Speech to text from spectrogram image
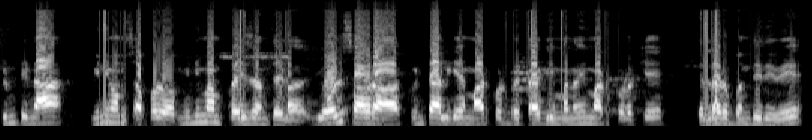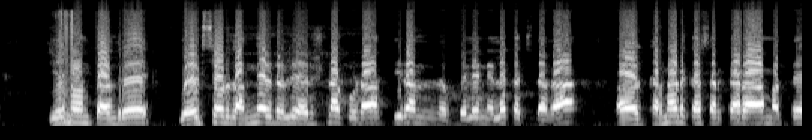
ಶುಂಠಿನ ಮಿನಿಮಮ್ ಸಪ ಮಿನಿಮಮ್ ಪ್ರೈಸ್ ಅಂತ ಹೇಳಿ. ಏಳು ಸಾವಿರ ಕ್ವಿಂಟಾಲ್ಗೆ ಮಾಡ್ಕೊಡ್ಬೇಕಾಗಿ ಮನವಿ ಮಾಡ್ಕೊಳ್ಳೋಕೆ ಎಲ್ಲರೂ ಬಂದಿದೀವಿ ಏನು ಅಂತ ಅಂದ್ರೆ, ಎರಡ್ ಸಾವಿರದ ಹನ್ನೆರಡರಲ್ಲಿ ಅರಿಶಿನ ಕೂಡ ತೀರಾ ಬೆಲೆ ನೆಲ ಕಚ್ಚಿದಾಗ ಕರ್ನಾಟಕ ಸರ್ಕಾರ ಮತ್ತೆ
